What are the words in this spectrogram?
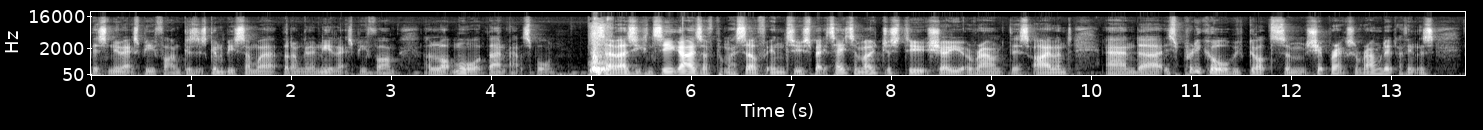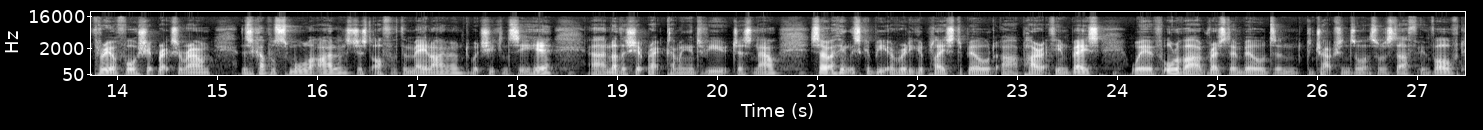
this new XP farm, because it's going to be somewhere that I'm going to need an XP farm a lot more than at spawn. So as you can see guys, I've put myself into spectator mode just to show you around this island and uh, it's pretty cool. We've got some shipwrecks around it. I think there's three or four shipwrecks around. There's a couple smaller islands just off of the main island, which you can see here. Uh, another shipwreck coming into view just now. So I think this could be a really good place to build our pirate-themed base with all of our redstone builds and contraptions, all that sort of stuff involved.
